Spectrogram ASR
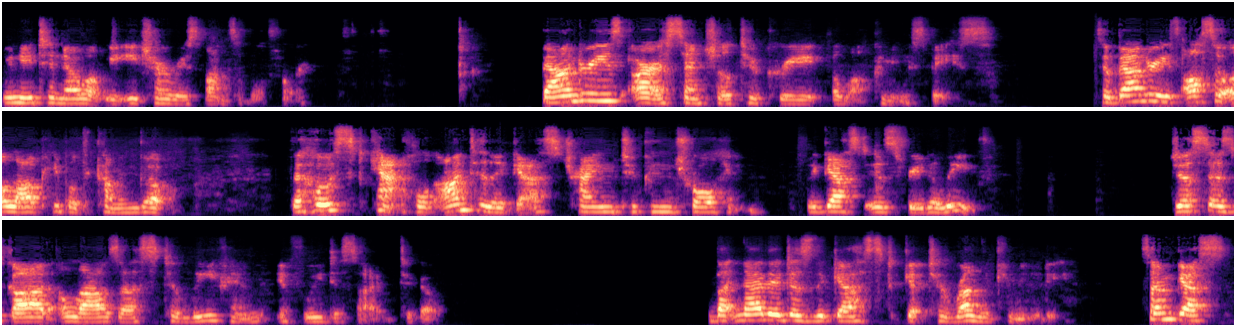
We need to know what we each are responsible for. Boundaries are essential to create a welcoming space. So boundaries also allow people to come and go. The host can't hold on to the guest trying to control him. The guest is free to leave, just as God allows us to leave him if we decide to go. But neither does the guest get to run the community. Some guests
